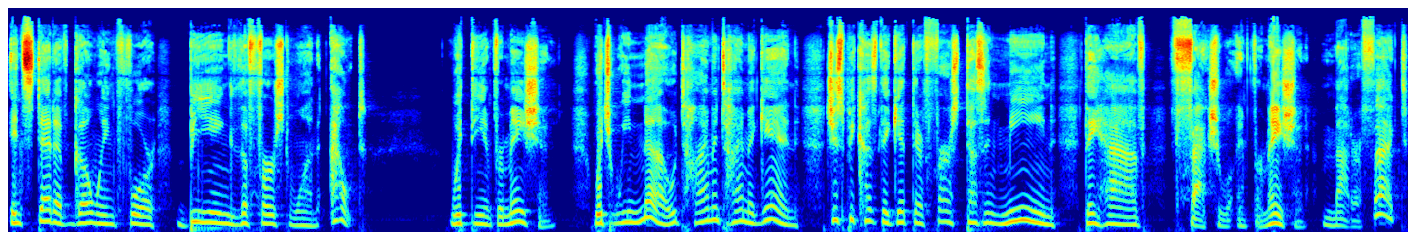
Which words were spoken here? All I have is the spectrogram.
instead of going for being the first one out with the information, which we know time and time again, just because they get there first doesn't mean they have factual information. Matter of fact,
